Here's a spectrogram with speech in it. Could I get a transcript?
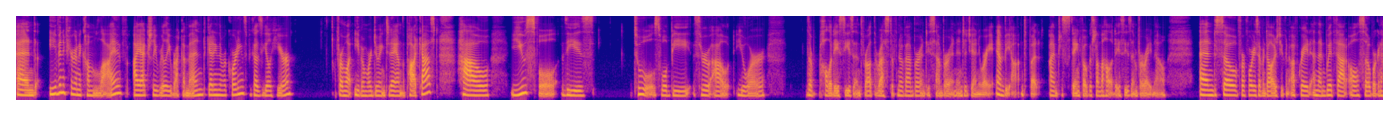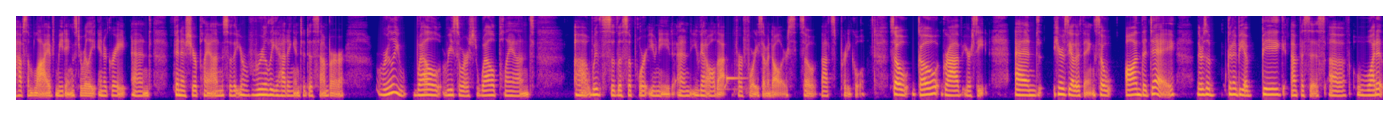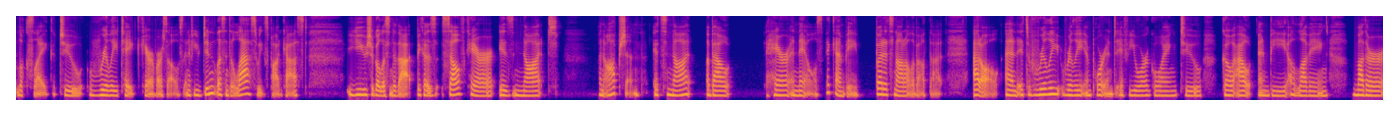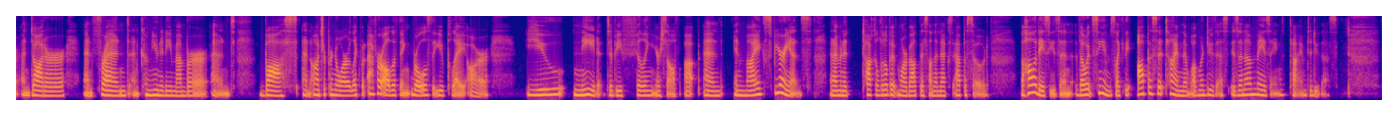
And even if you're going to come live, I actually really recommend getting the recordings because you'll hear from what even we're doing today on the podcast how useful these tools will be throughout your the holiday season throughout the rest of November and December and into January and beyond but I'm just staying focused on the holiday season for right now. And so for $47, you can upgrade. And then with that, also, we're going to have some live meetings to really integrate and finish your plan so that you're really heading into December really well resourced, well planned. Uh, with so the support you need, and you get all that for $47. So that's pretty cool. So go grab your seat. And here's the other thing. So on the day, there's a going to be a big emphasis of what it looks like to really take care of ourselves. And if you didn't listen to last week's podcast, you should go listen to that because self care is not an option. It's not about hair and nails. It can be, but it's not all about that at all. And it's really, really important if you're going to go out and be a loving, mother and daughter and friend and community member and boss and entrepreneur, like whatever all the thing roles that you play are, you need to be filling yourself up. And in my experience, and I'm going to talk a little bit more about this on the next episode. The holiday season, though it seems like the opposite time that one would do this, is an amazing time to do this.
